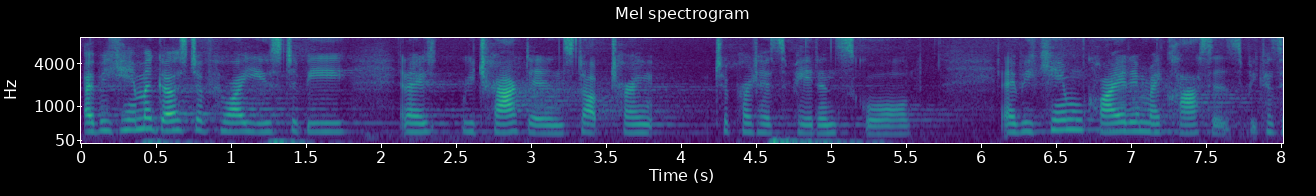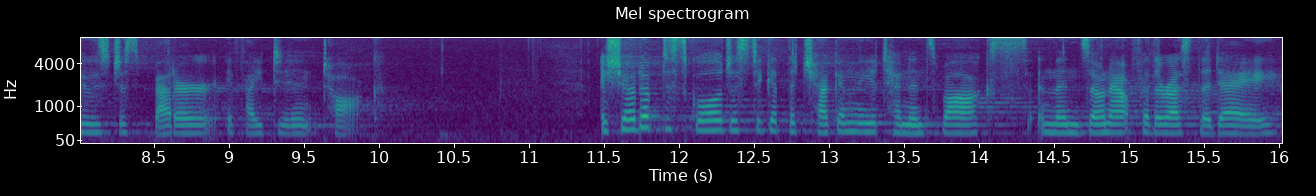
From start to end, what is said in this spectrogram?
I became a ghost of who I used to be, and I retracted and stopped trying to participate in school. And I became quiet in my classes because it was just better if I didn't talk. I showed up to school just to get the check in the attendance box and then zone out for the rest of the day.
